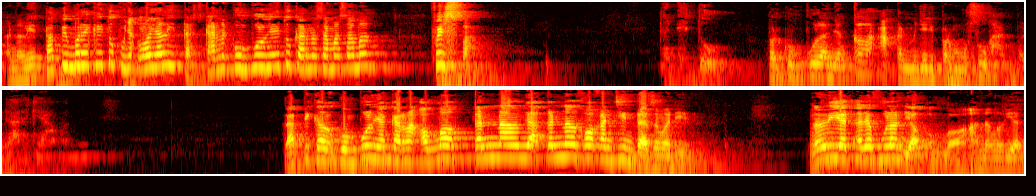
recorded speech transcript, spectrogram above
Anda lihat tapi mereka itu punya loyalitas. Karena kumpulnya itu karena sama-sama Vespa. Dan itu perkumpulan yang kelak akan menjadi permusuhan pada hari kiamat. Tapi kalau kumpulnya karena Allah kenal nggak kenal kau akan cinta sama dia. Ngelihat ada fulan ya Allah anak ngelihat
